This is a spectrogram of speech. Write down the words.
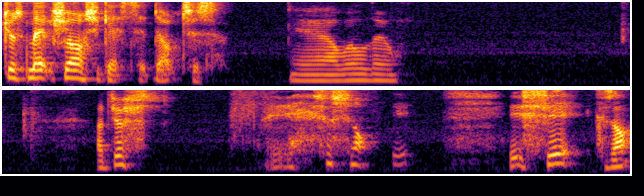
just make sure she gets to doctors. Yeah, I will do. I just, it's just not. It, it's shit because I'm,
